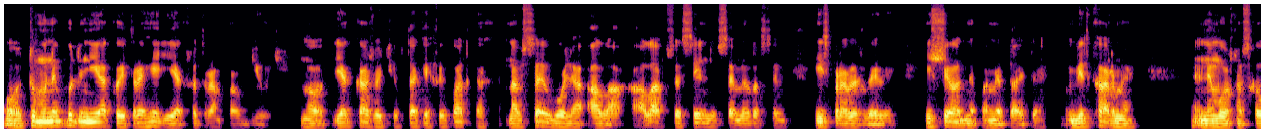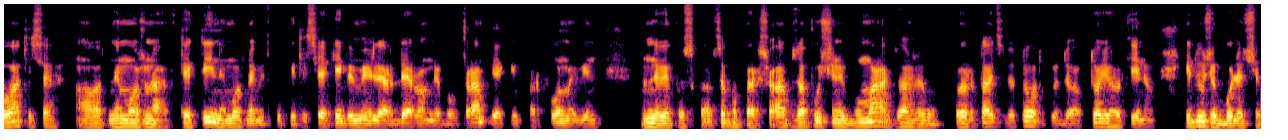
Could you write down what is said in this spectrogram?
От, тому не буде ніякої трагедії, якщо Трампа вб'ють. Ну, от, як кажуть в таких випадках, на все воля Аллаха. Аллах все сильний, все милостивий і справедливий. І ще одне пам'ятайте: від карми не можна сховатися, от не можна втекти, не можна відкупитися. Який би мільярдером не був Трамп, яким парфуми він не випускав. Це по-перше. А запущений бумаг завжди повертається до того, хто його кинув, і дуже боляче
